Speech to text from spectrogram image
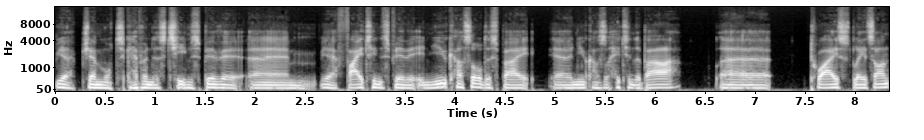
yeah, general togetherness, team spirit, um, yeah, fighting spirit in Newcastle, despite uh, Newcastle hitting the bar uh, twice late on.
